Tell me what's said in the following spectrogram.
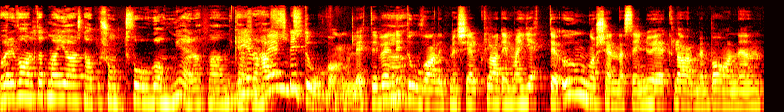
Är det vanligt att man gör en sån här operation två gånger? Att man det är haft... väldigt ovanligt. Det är väldigt ja. ovanligt, men självklart är man jätteung och känner sig nu är jag klar med barnen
